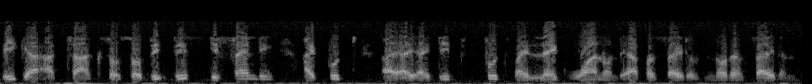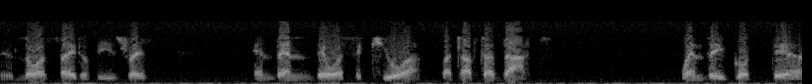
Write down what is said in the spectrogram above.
bigger attack. So, so this, this defending, I put, I, I, I did put my leg one on the upper side of the northern side and the lower side of Israel, and then they were secure. But after that, when they got their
